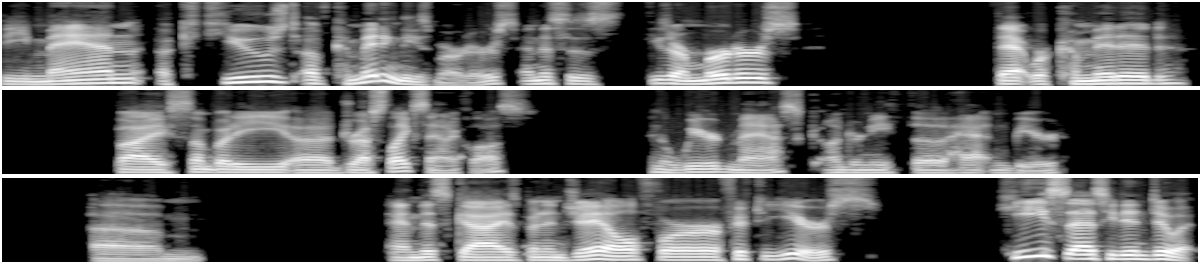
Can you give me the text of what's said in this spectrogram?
the man accused of committing these murders and this is these are murders that were committed by somebody uh, dressed like Santa Claus in a weird mask underneath the hat and beard. Um, and this guy has been in jail for 50 years. He says he didn't do it,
